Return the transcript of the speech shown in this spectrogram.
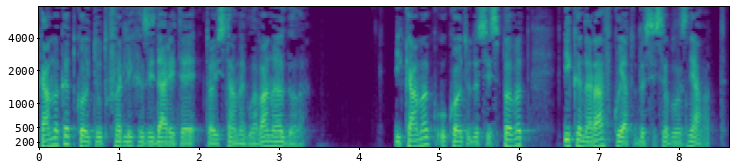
камъкът, който отхвърлиха зидарите, той стана глава на ъгъла. И камък, у който да се спъват, и канара, в която да се съблазняват.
